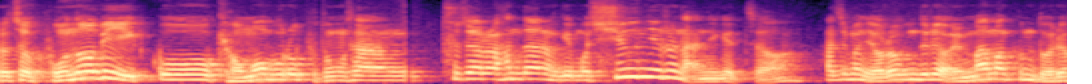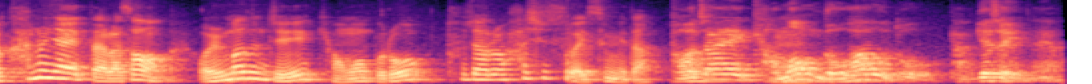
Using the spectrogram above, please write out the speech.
그렇죠. 본업이 있고 겸업으로 부동산 투자를 한다는 게 뭐 쉬운 일은 아니겠죠. 하지만 여러분들이 얼마만큼 노력하느냐에 따라서 얼마든지 겸업으로 투자를 하실 수가 있습니다. 저자의 경험 노하우도 담겨져 있나요?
